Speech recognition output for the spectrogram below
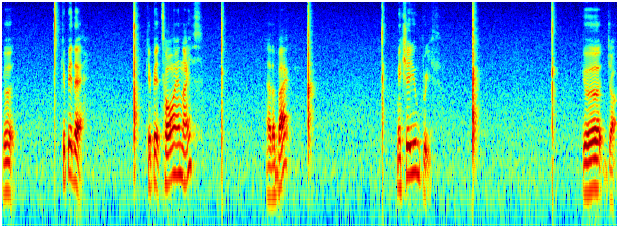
Good. Keep it there. Keep it tall and nice. At the back. Make sure you breathe. Good job.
